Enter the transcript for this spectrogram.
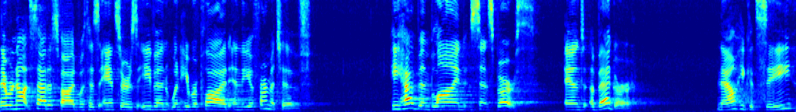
They were not satisfied with his answers even when he replied in the affirmative. He had been blind since birth and a beggar. Now he could see.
